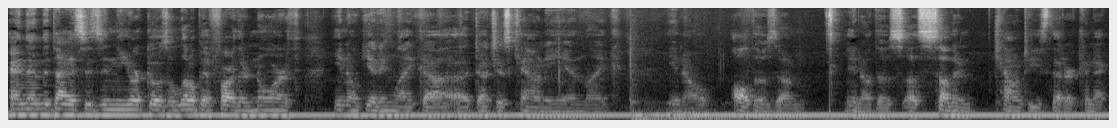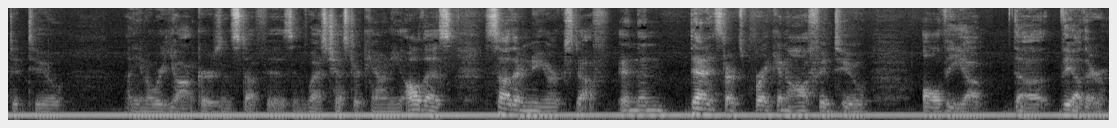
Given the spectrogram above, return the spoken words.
And then the diocese in New York goes a little bit farther north, you know, getting like uh, uh, Dutchess County and like, you know, all those um, you know, those uh, southern counties that are connected to you know where Yonkers and stuff is, in Westchester County, all this southern New York stuff, and then then it starts breaking off into all the uh, the the other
